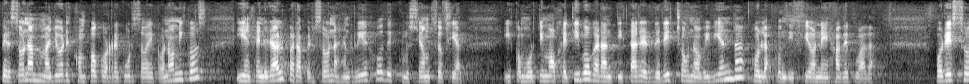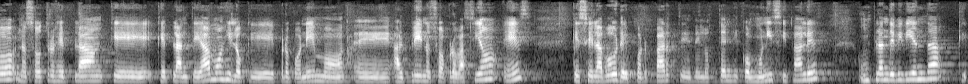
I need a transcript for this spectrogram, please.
personas mayores con pocos recursos económicos y, en general, para personas en riesgo de exclusión social y, como último objetivo, garantizar el derecho a una vivienda con las condiciones adecuadas. Por eso, nosotros el plan que, planteamos y lo que proponemos eh, al Pleno su aprobación es que se elabore por parte de los técnicos municipales un plan de vivienda, que,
